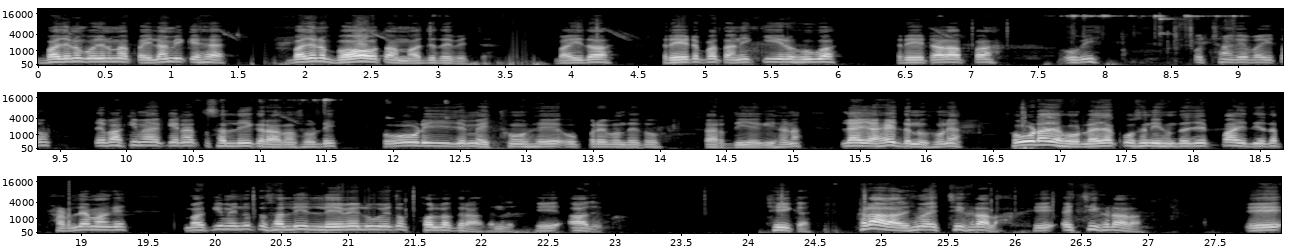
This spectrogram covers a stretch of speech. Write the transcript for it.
ਵਜਨ ਵਜਨ ਮੈਂ ਪਹਿਲਾਂ ਵੀ ਕਿਹਾ, ਵਜਨ ਬਹੁਤ ਆ ਮੱਝ ਦੇ ਵਿੱਚ। ਬਾਈ ਦਾ ਰੇਟ ਪਤਾ ਨਹੀਂ ਕੀ ਰਹੂਗਾ। ਰੇਟ ਵਾਲਾ ਆਪਾਂ ਉਹ ਵੀ ਪੁੱਛਾਂਗੇ ਬਾਈ ਤੋਂ। ਤੇ ਬਾਕੀ ਮੈਂ ਕਿਹਾ ਤਸੱਲੀ ਕਰਾ ਦਾਂ ਤੁਹਾਡੀ। ਥੋੜੀ ਜਿਹੀ ਮੈਥੋਂ ਇਹ ਉੱਪਰੇ ਬੰਦੇ ਤੋਂ ਕਰਦੀ ਹੈਗੀ ਹਨਾ। ਲੈ ਜਾ ਇਧਰ ਨੂੰ ਸੁਣਿਆ ਥੋੜਾ ਜਿਹਾ ਹੋਰ ਲੈ ਜਾ, ਕੁਛ ਨਹੀਂ ਹੁੰਦਾ। ਜੇ ਭਜਦੀ ਆ ਤਾਂ ਫੜ ਲਿਆਵਾਂਗੇ। ਬਾਕੀ ਮੈਨੂੰ ਤਸੱਲੀ ਲੇਵੇ ਲੂਵੇ ਤੋਂ ਫੁੱਲ ਕਰਾ ਦੇਣਗੇ। ਇਹ ਆ ਦੇਖੋ। ਠੀਕ ਹੈ। ਖੜਾ ਲਾ ਮੈਂ ਇੱਥੇ ਖੜਾ ਲਾ। ਇਹ ਇੱਥੇ ਖੜਾ ਲਾ। ਇਹ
